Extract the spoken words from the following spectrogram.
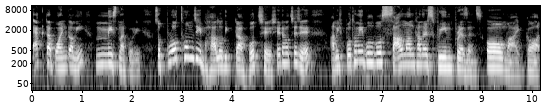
একটা পয়েন্ট আমি মিস না করি। সো প্রথম যে ভালো দিকটা হচ্ছে, সেটা হচ্ছে যে, আমি প্রথমেই বলব সালমান খানের স্ক্রিন প্রেজেন্স ও মাই গড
